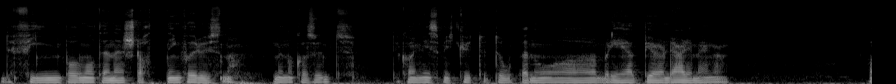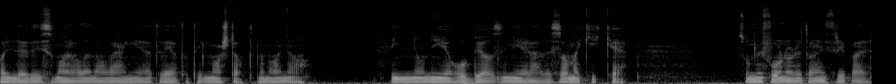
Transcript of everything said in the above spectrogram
du finner på en måte en erstatning for rusen da, med noe sunt. Du kan liksom ikke kutte ut dopet nå og bli helt Bjørn Dæhlie med en gang. Alle de som har hatt en avhengighet, vet at de må erstatte med noe annet. Finn noen nye hobbyer som gir deg det samme kicket som du får når du tar den stripa her.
